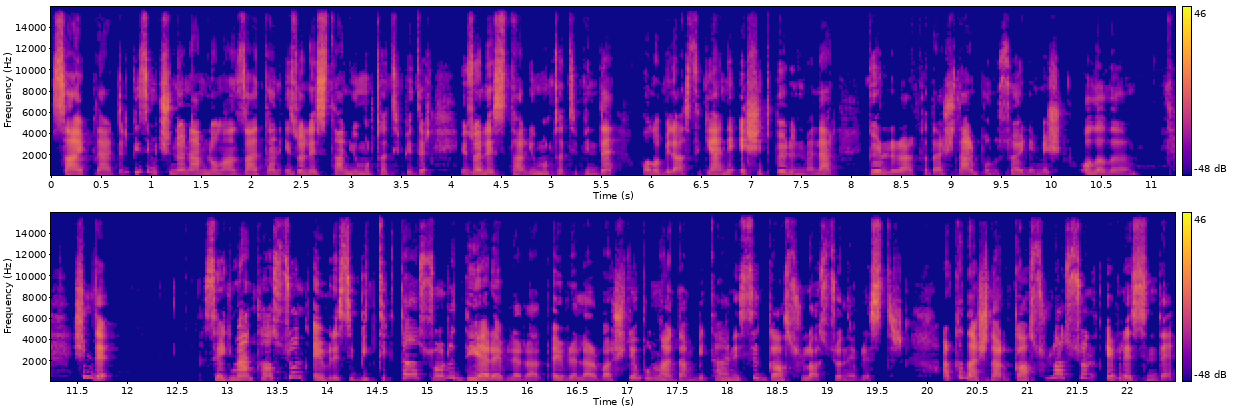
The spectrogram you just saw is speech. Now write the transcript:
sahiplerdir. Bizim için önemli olan zaten izolesital yumurta tipidir. İzolesital yumurta tipinde holoblastik yani eşit bölünmeler görülür arkadaşlar. Bunu söylemiş olalım. Şimdi Segmentasyon evresi bittikten sonra diğer evreler, evreler başlıyor. Bunlardan bir tanesi gastrülasyon evresidir. Arkadaşlar gastrülasyon evresinde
